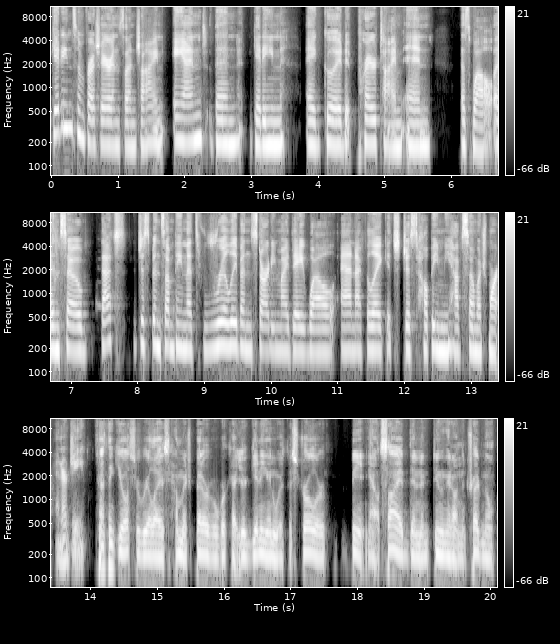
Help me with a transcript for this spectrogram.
getting some fresh air and sunshine, and then getting a good prayer time in as well. And so that's just been something that's really been starting my day well. And I feel like it's just helping me have so much more energy. I think you also realize how much better of a workout you're getting in with the stroller being outside than doing it on the treadmill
